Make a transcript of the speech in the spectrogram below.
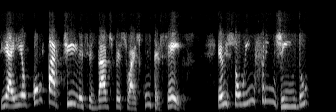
e aí eu compartilho esses dados pessoais com terceiros, eu estou infringindo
